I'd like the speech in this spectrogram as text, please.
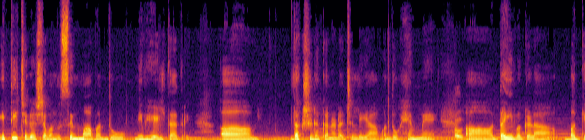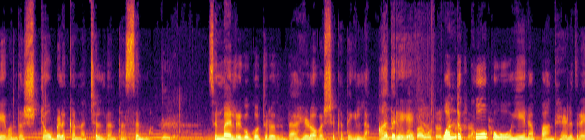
ಇತ್ತೀಚೆಗಷ್ಟೇ ಒಂದು ಸಿನಿಮಾ ಬಂದು ನೀವು ಹೇಳ್ತಾ ಇದ್ರಿ. ಆ, ದಕ್ಷಿಣ ಕನ್ನಡ ಜಿಲ್ಲೆಯ ಒಂದು ಹೆಮ್ಮೆ ಆ, ದೈವಗಳ ಬಗ್ಗೆ ಒಂದಷ್ಟು ಬೆಳಕನ್ನು ಚೆಲ್ದಂಥ ಸಿನಿಮಾ. ಸಿನಿಮಾ ಎಲ್ರಿಗೂ ಗೊತ್ತಿರೋದ್ರಿಂದ ಹೇಳೋ ಅವಶ್ಯಕತೆ ಇಲ್ಲ. ಆದರೆ ಒಂದು. ಕೂಗು ಏನಪ್ಪ ಅಂತ ಹೇಳಿದ್ರೆ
